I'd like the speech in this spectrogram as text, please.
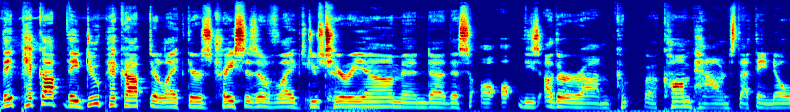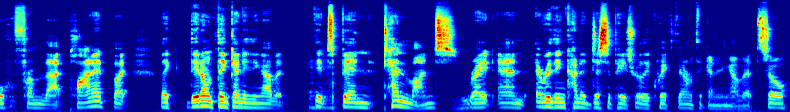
They pick up. They do pick up. They're like there's traces of like deuterium, and uh, this all, all- these other um, com- uh, compounds that they know from that planet, but like they don't think anything of it. Mhm. It's been ten months, Mhm. right, and everything kind of dissipates really quick. They don't think anything of it. So,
